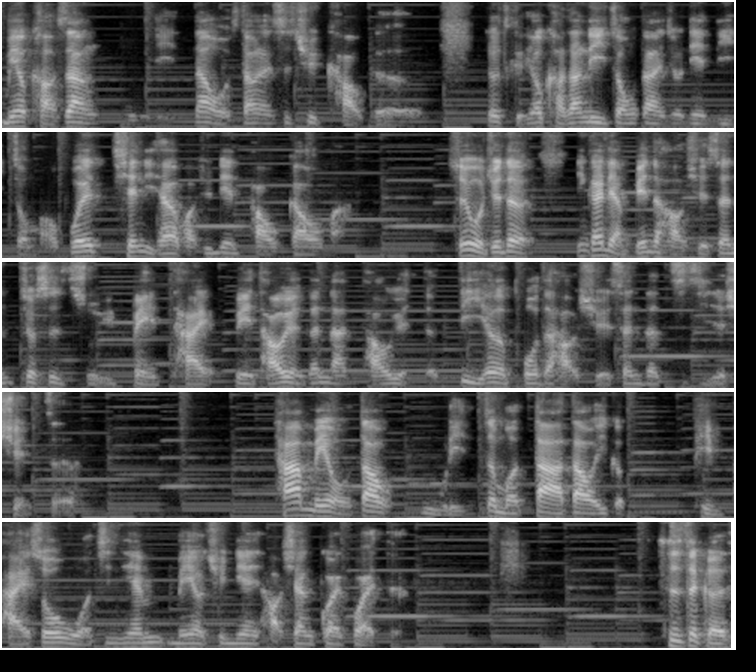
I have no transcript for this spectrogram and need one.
没有考上武林，那我当然是去考个，就有考上立中，当然就念立中嘛，我不会千里迢迢跑去念桃高嘛。所以我觉得应该两边的好学生就是属于北台北桃园跟南桃园的第二波的好学生的自己的选择，他没有到武林这么大到一个品牌，说我今天没有去念，好像怪怪的，是这个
